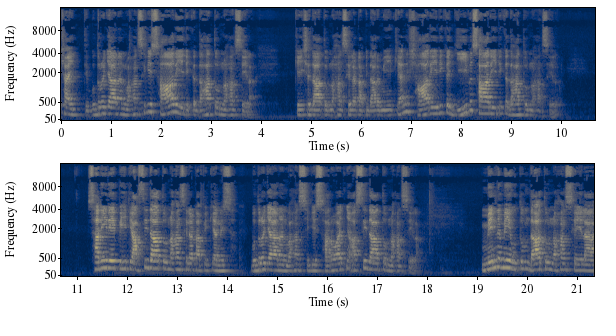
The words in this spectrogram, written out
චෛත්‍ය බුදුරජාණන් වහන්සේගේ සාරීරික දහතුන් වහන්සේලා කේෂධාතුන් වහන්සේලට අපි ධර්මී කියන්නේ ශාරීරික ජීව සාරීරික දහතුන් වහන්සේලා. ශරීරයේ පිහිටි අස්සිධාතුන් වහන්සේලට අපි කියන්නේ බුදුරජාණන් වහන්සේගේ සර්වඥ අස්සිධාතුන් වහන්සේලා. මෙන්න මේ උතුම් ධාතුන් වහන්සේලා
